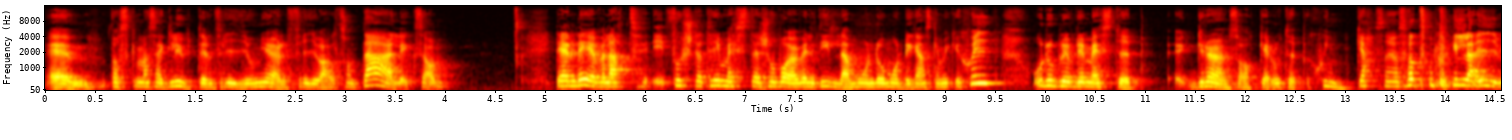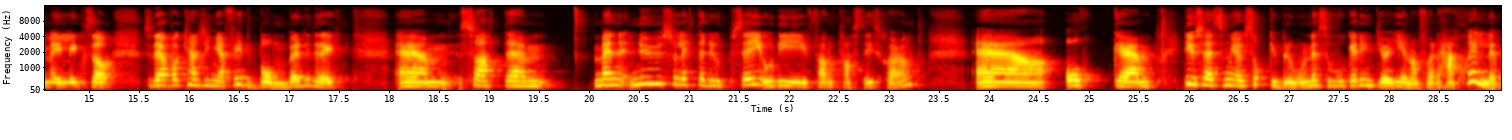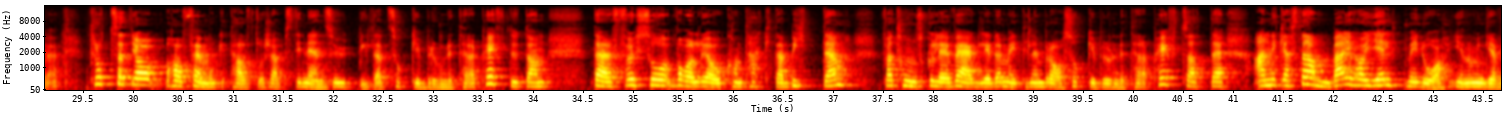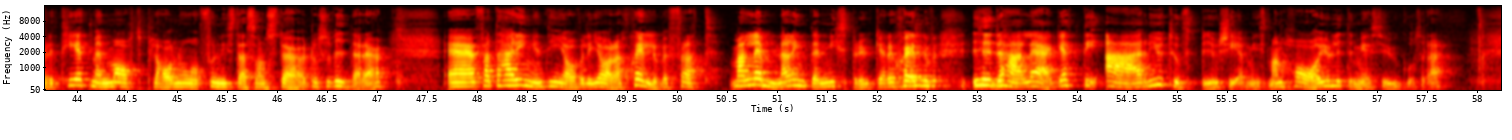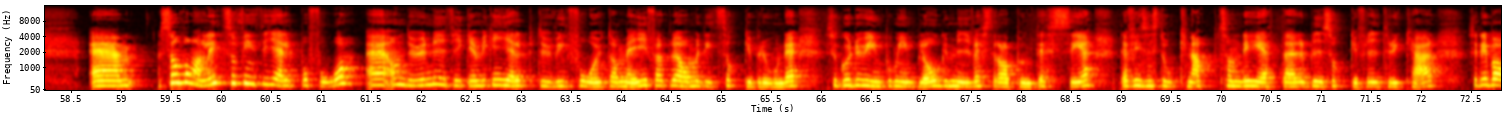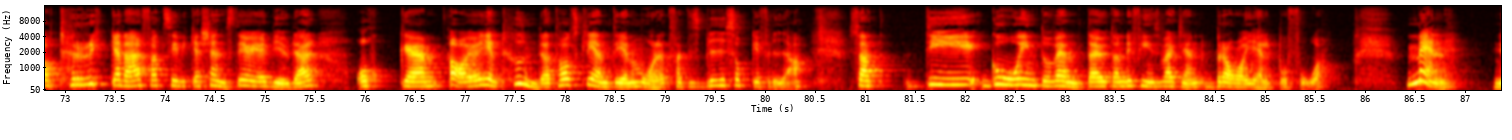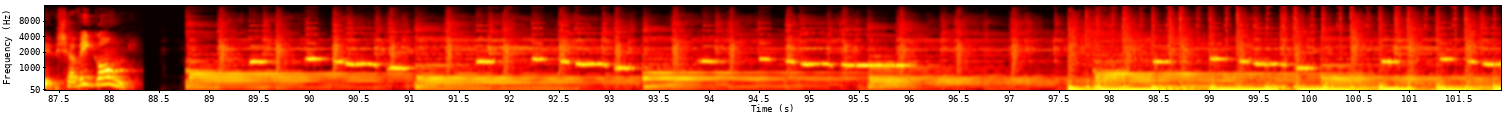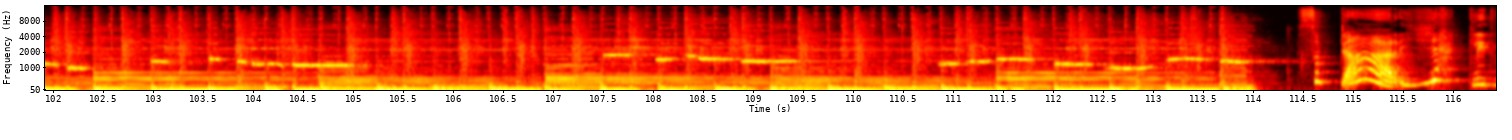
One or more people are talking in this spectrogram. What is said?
eh, vad ska man säga glutenfri och mjölfri och allt sånt där liksom. Det enda är väl att i första trimestern så var jag väldigt illamående och mådde ganska mycket skit och då blev det mest typ grönsaker och typ skinka som jag satt och pillade i mig liksom. Så det var kanske inga fettbomber direkt. Um, så att um, men nu så lättar det upp sig och det är fantastiskt skönt. Uh, och och eh, det är ju så här som jag är sockerberoende så vågade inte jag genomföra det här själv. Trots att jag har fem och ett halvt års abstinens och utbildad sockerberoende terapeut utan därför så valde jag att kontakta Bitten för att hon skulle vägleda mig till en bra sockerberoende terapeut så att eh, Annika Strandberg har hjälpt mig då genom min graviditet med en matplan och funnits där som stöd och så vidare. Eh, för att det här är ingenting jag ville göra själv för att man lämnar inte en missbrukare själv i det här läget. Det är ju tufft biokemiskt, man har ju lite mer sug och sådär. Eh, som vanligt så finns det hjälp att få. Eh, om du är nyfiken vilken hjälp du vill få utav mig för att bli av med ditt sockerberoende så går du in på min blogg mivestral.se. Där finns en stor knapp som det heter bli sockerfri, tryck här. Så det är bara att trycka där för att se vilka tjänster jag erbjuder. Och Eh, ja, jag har hjälpt hundratals klienter genom året att faktiskt bli sockerfria. Så att det går inte att vänta utan det finns verkligen bra hjälp att få. Men nu kör vi igång!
